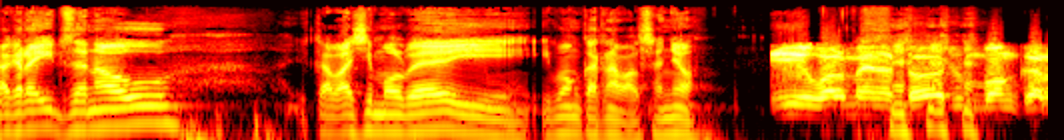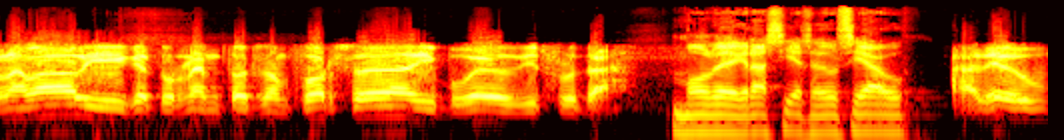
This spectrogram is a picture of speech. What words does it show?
agraïts de nou, que vagi molt bé i, i bon Carnaval, senyor. Igualment a tots, un bon carnaval i que tornem tots amb força i pugueu disfrutar. Molt bé, gràcies, adeu-siau. Adeu.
